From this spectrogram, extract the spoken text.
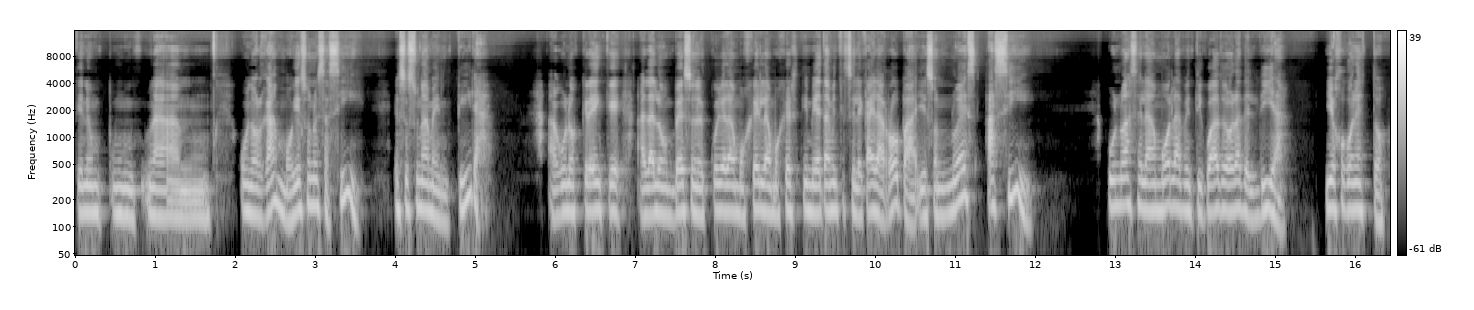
tiene un, un- mm, un orgasmo. Y eso no es así. Eso es una mentira. Algunos creen que al darle un beso en el cuello a la mujer, la mujer inmediatamente se le cae la ropa. Y eso no es así. Uno hace el amor las 24 horas del día. Y ojo con esto,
